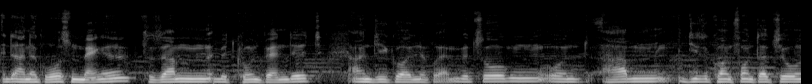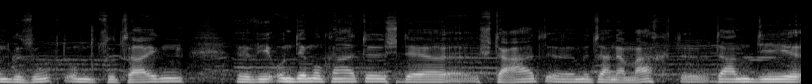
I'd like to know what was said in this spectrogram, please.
in einer großen Menge zusammen mit Cohn-Bendit an die Goldene Brem gezogen und haben diese Konfrontation gesucht, um zu zeigen, wie undemokratisch der Staat äh, mit seiner Macht äh, dann die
